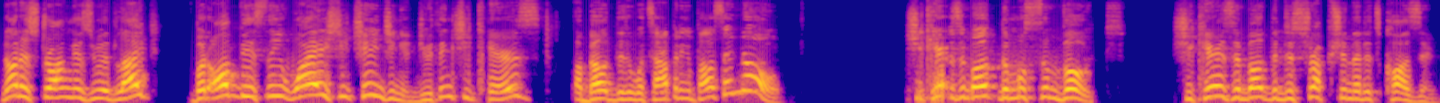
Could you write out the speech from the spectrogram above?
not as strong as we would like, but obviously, why is she changing it? Do you think she cares about the, what's happening in Palestine? No. She cares about the Muslim vote. She cares about the disruption that it's causing.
